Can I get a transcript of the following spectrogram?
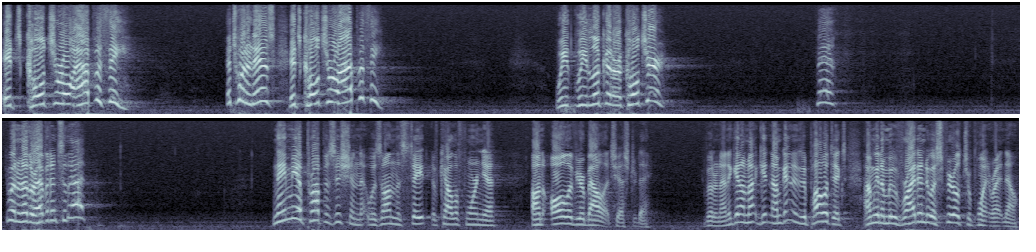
it's cultural apathy. That's what it is. It's cultural apathy. We, we look at our culture, man. You want another evidence of that? Name me a proposition that was on the state of California on all of your ballots yesterday. Vote on. And again, I'm not getting, I'm getting into politics. I'm going to move right into a spiritual point right now.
